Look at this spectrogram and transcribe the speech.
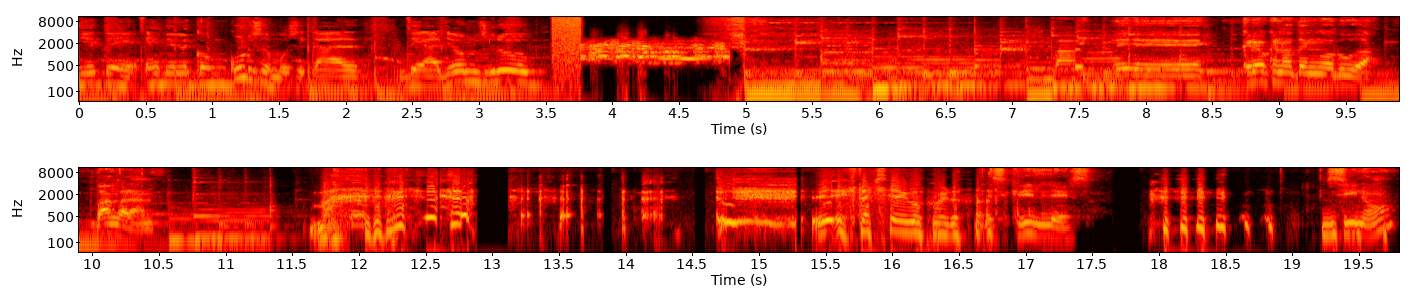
7 en el concurso musical de A Jones Group. Eh, creo que no tengo duda. Bangaran. Eh, está ciego, pero. Skrillex. ¿Sí, no?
